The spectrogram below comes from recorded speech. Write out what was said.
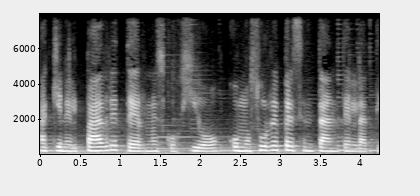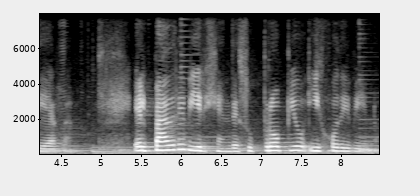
a quien el Padre Eterno escogió como su representante en la tierra, el Padre Virgen de su propio Hijo Divino.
